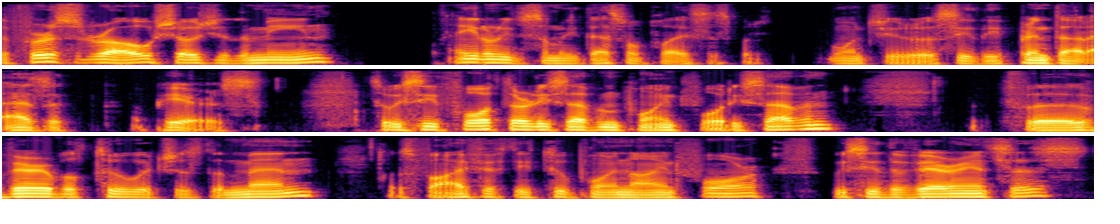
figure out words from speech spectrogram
The first row shows you the mean. And you don't need so many decimal places, but I want you to see the printout as it appears. So we see 437.47 for variable 2, which is the men was 552.94. We see the variances.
